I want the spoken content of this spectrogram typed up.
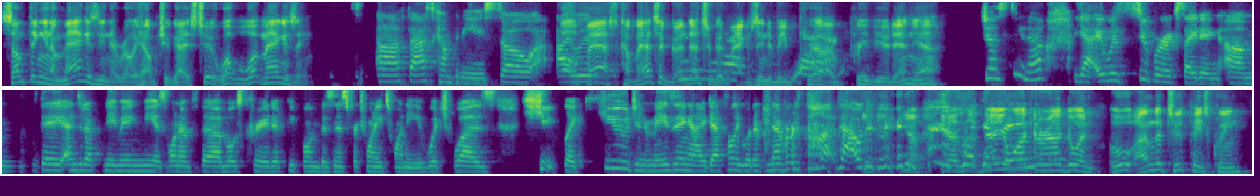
something in a magazine that really helped you guys too. What what magazine? Uh, Fast Company. So I oh, was, Fast Company. That's a good. That's a good magazine to be yeah. uh, previewed in. Yeah. Just you know, yeah, it was super exciting. Um, they ended up naming me as one of the most creative people in business for 2020, which was hu- like huge and amazing. I definitely would have never thought that would have been. Yeah, yeah. now you're walking around going, "Oh, I'm the toothpaste queen."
